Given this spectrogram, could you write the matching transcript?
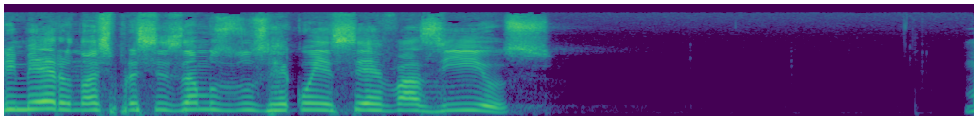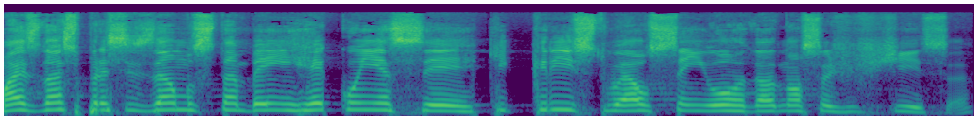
Primeiro, nós precisamos nos reconhecer vazios. Mas nós precisamos também reconhecer que Cristo é o Senhor da nossa justiça.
